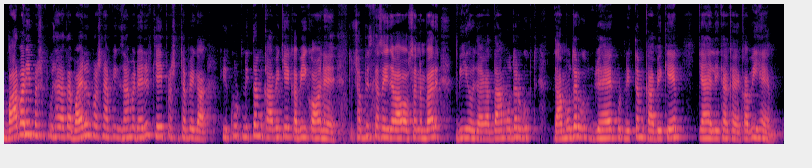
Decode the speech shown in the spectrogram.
बार बार ये प्रश्न पूछा जाता है। वायरल प्रश्न आपके एग्ज़ाम में डायरेक्ट यही प्रश्न छपेगा कि कुटनित्तम काव्य के कवि कौन है? तो छब्बीस का सही जवाब ऑप्शन नंबर बी हो जाएगा, दामोदर गुप्त। दामोदर गुप्त जो है कुटनित्तम काव्य के क्या है? लेखक है, कवि है।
